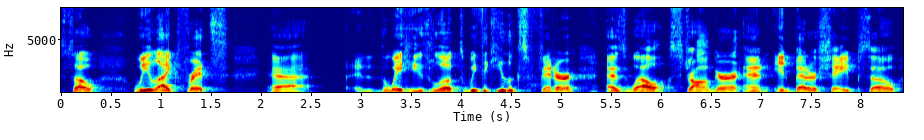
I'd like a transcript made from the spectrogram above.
So we like Fritz. Uh, the way he's looked. We think he looks fitter as well, stronger and in better shape. So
